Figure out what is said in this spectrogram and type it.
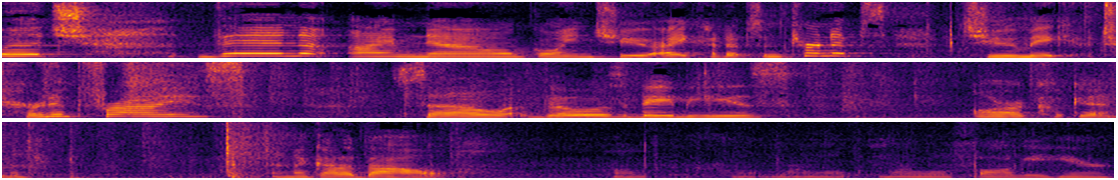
Which then I'm now going to, I cut up some turnips to make turnip fries. So those babies are cooking. And I got about, oh, more, more, more a little foggy here.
